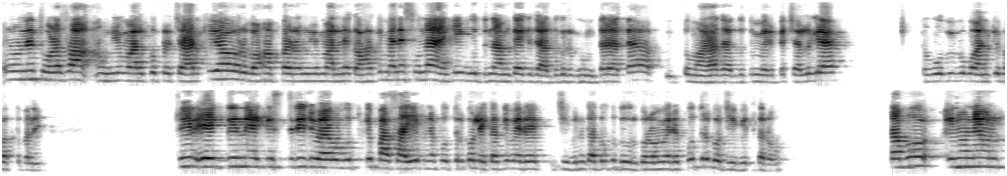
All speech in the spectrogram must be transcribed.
उन्होंने थोड़ा सा उंगलीमाल को प्रचार किया और वहाँ पर उंगलीमाल ने कहा कि मैंने सुना है कि बुद्ध नाम का एक जादूगर घूमता रहता है, तुम्हारा जादू तो मेरे पे चल गया है। तो वो भी भगवान के भक्त बने। फिर एक दिन एक स्त्री जो है वो बुद्ध के पास आई अपने पुत्र को लेकर कि मेरे जीवन का दुख दूर करो, मेरे पुत्र को जीवित करो। तब इन्होंने उन,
